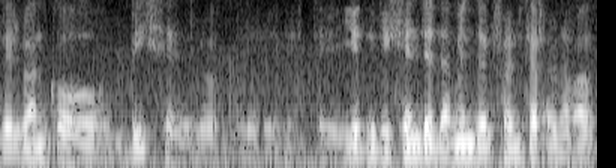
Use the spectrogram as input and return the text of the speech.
del Banco Vice de lo- de- este, y es dirigente también del Frente Renovador.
